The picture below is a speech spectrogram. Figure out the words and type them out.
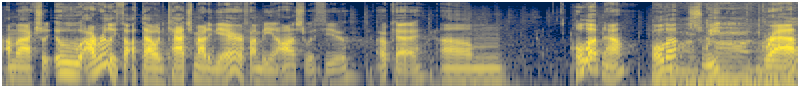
I'm actually. Ooh, I really thought that would catch him out of the air. If I'm being honest with you. Okay. Um, hold up now. Hold up. Sweet. God. Grab.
